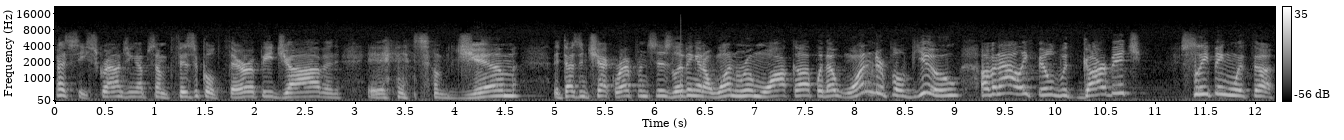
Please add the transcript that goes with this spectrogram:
Let's see, scrounging up some physical therapy job and some gym that doesn't check references, living in a one-room walk-up with a wonderful view of an alley filled with garbage, sleeping with a,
